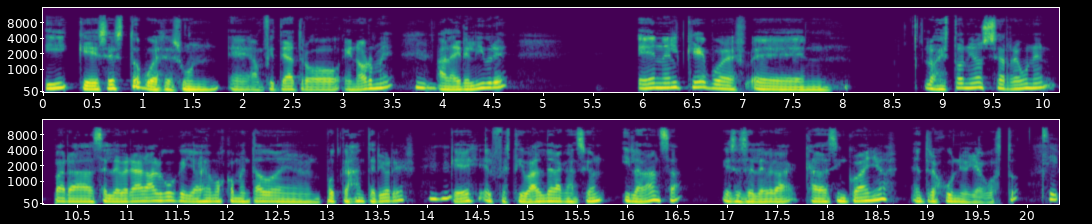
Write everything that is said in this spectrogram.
¿Y qué es esto? Pues es un eh, anfiteatro enorme, Mm. al aire libre, en el que pues eh, los estonios se reúnen para celebrar algo que ya os hemos comentado en podcasts anteriores, que es el Festival de la Canción y la Danza, que se celebra cada cinco años entre junio y agosto. Sí.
